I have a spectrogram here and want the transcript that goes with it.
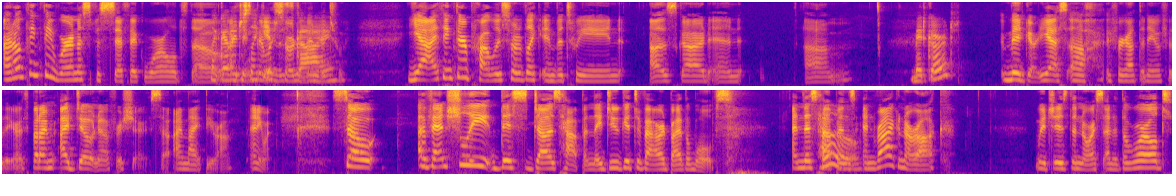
I don't think they were in a specific world though. Like, I just, think like, they were the sort of in between. Yeah, I think they're probably sort of like in between Asgard and Midgard? Midgard, yes. Oh, I forgot the name for the Earth, but I'm, I don't know for sure, so I might be wrong. Anyway, so eventually this does happen. They do get devoured by the wolves. And this happens Oh. in Ragnarok, which is the Norse end of the world.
